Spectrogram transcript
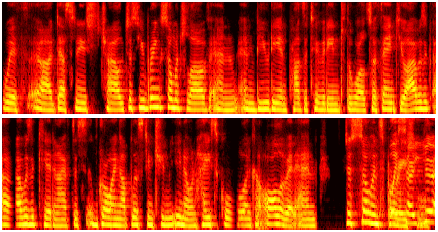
with uh, destiny's child just you bring so much love and and beauty and positivity into the world so thank you i was i was a kid and i have to growing up listening to you know in high school and all of it and just so inspirational. Wait, so you're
